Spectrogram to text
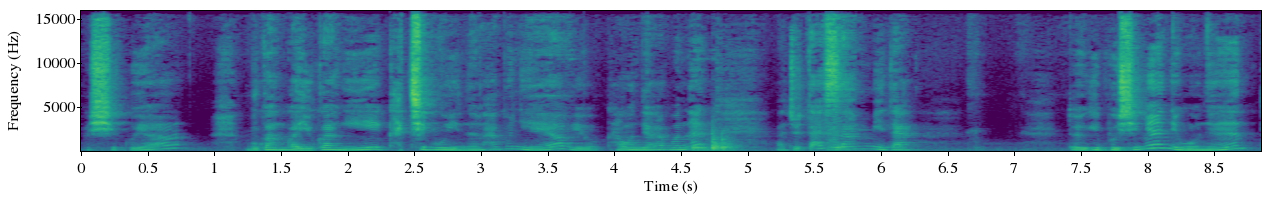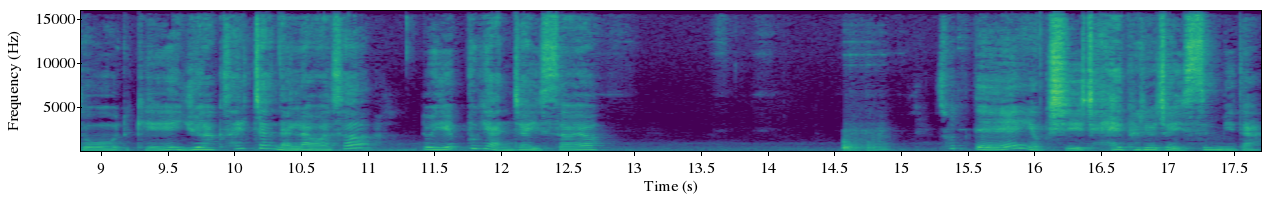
보시고요. 무광과 유광이 같이 보이는 화분이에요. 이 가운데 화분은 아주 따스합니다. 또 여기 보시면 이거는 또 이렇게 유약 살짝 날라와서 또 예쁘게 앉아 있어요. 솥대 역시 잘 그려져 있습니다.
